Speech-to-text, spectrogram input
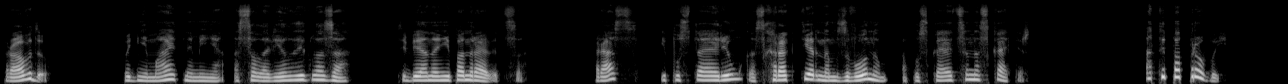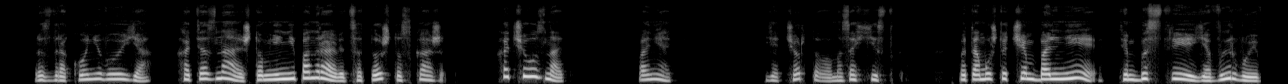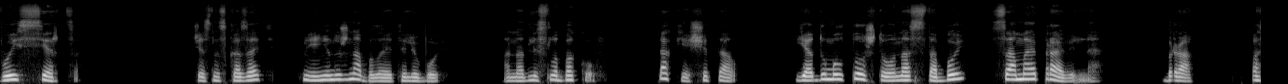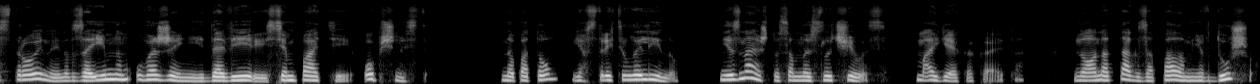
Правду? Поднимает на меня осоловелые глаза. Тебе она не понравится. Раз, и пустая рюмка с характерным звоном опускается на скатерть. А ты попробуй. Раздракониваю я, хотя знаю, что мне не понравится то, что скажет. Хочу узнать, понять. Я чертова мазохистка, потому что чем больнее, тем быстрее я вырву его из сердца. Честно сказать, мне не нужна была эта любовь. Она для слабаков. Так я считал. Я думал, то, что у нас с тобой, самое правильное. Брак, построенный на взаимном уважении, доверии, симпатии, общности. Но потом я встретила Лину. Не знаю, что со мной случилось. Магия какая-то но она так запала мне в душу.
